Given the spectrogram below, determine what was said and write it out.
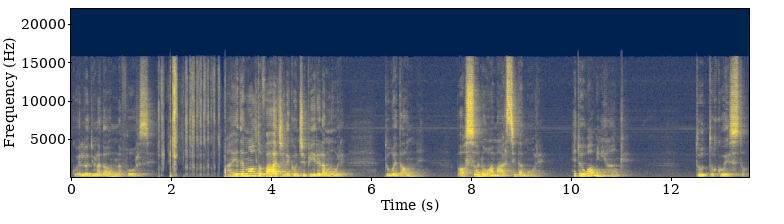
Quello di una donna forse. Ma ed è molto facile concepire l'amore. Due donne possono amarsi d'amore e due uomini anche. Tutto questo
